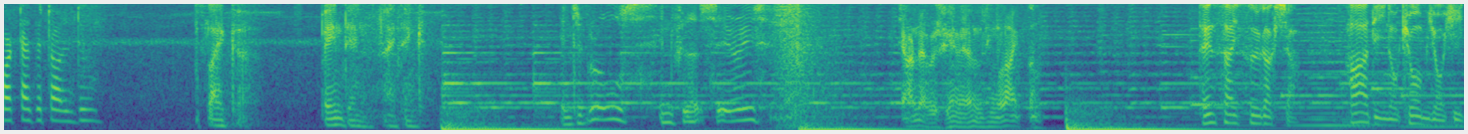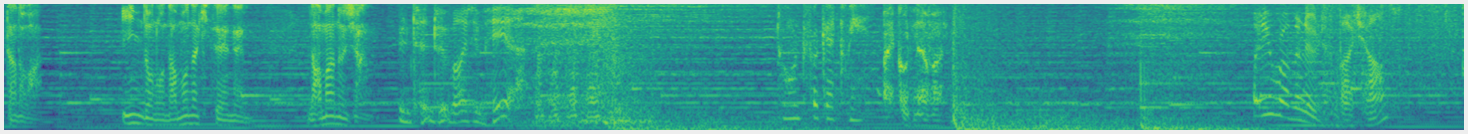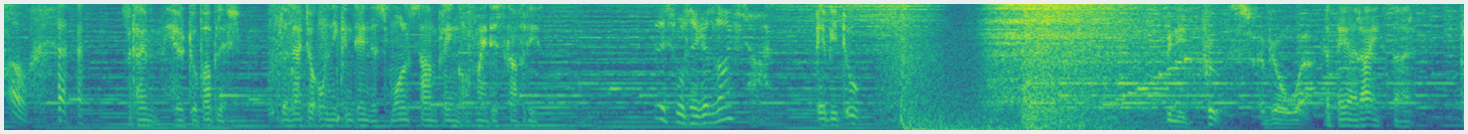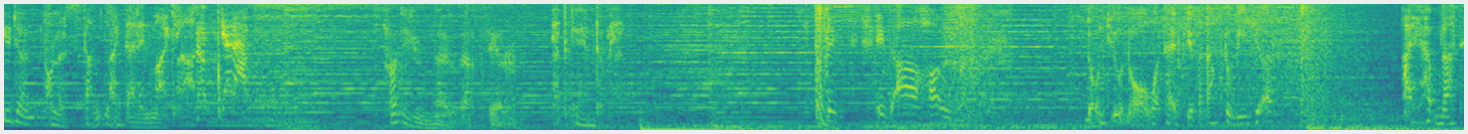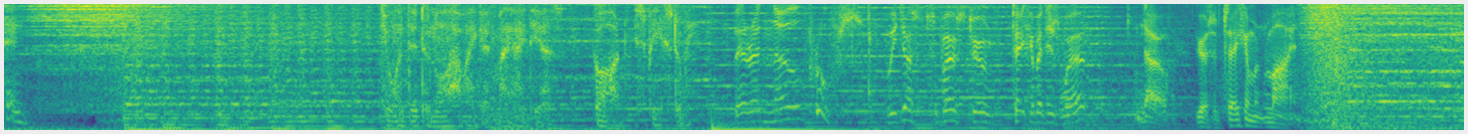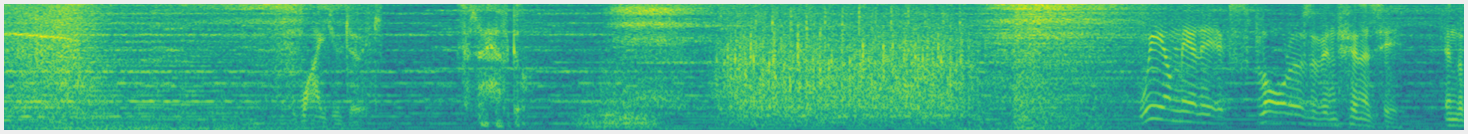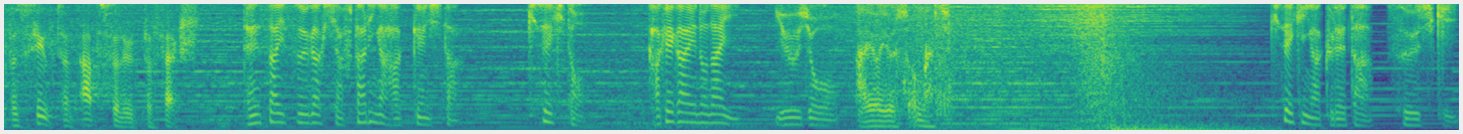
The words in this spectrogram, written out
What does it all do? It's like a painting, I think. Integrals, infinite series. I've never seen anything like them. 天才数学者ハーディの興味を引いたのはインドの名もなき青年ラマヌジャン You intend to invite him here? Don't forget me. I could never. Are you Ramanujan by chance? Oh, But I'm here to publish. The letter only contained a small sampling of my discoveries. this will take a lifetime. Maybe two. We need proofs of your work. But they are right, sir. You don't pull a stunt like that in my class. Now Get out! How do you know that theorem? It came to me. This is our home. Don't you know what I've given up to be here? I have nothing. You wanted to know how I get my ideas. God speaks to me. There are no proofs. We're just supposed to take him at his word? No, you're to take him at mine. Why do you do it? Because I have to. We are merely explorers of infinity in the pursuit of absolute perfection. 天才数学者2人が発見した奇跡とかけがえのない友情 I owe you so much. 奇跡がくれた数式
